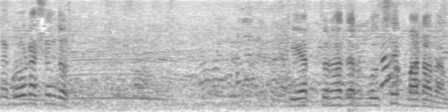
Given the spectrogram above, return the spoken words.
না গরুটা সুন্দর। তিয়াত্তর হাজার বলছে বাটা দাম।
